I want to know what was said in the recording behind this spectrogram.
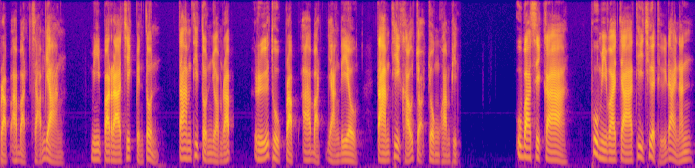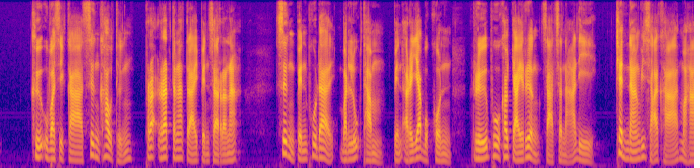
ปรับอาบัติสามอย่าง มีปาราชิกเป็นต้น ตามที่ตนยอมรับ หรือถูกปรับอาบัติอย่างเดียว ตามที่เขาเจาะจงความผิด อุบาสิกา ผู้มีวาจาที่เชื่อถือได้นั้น คืออุบาสิกาซึ่งเข้าถึงพระรัตนตรัยเป็นสารณะ ซึ่งเป็นผู้ได้บรรลุธรรม เป็นอริยบุคคล หรือผู้เข้าใจเรื่องศาสนาดี เช่นนางวิสาขามหา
